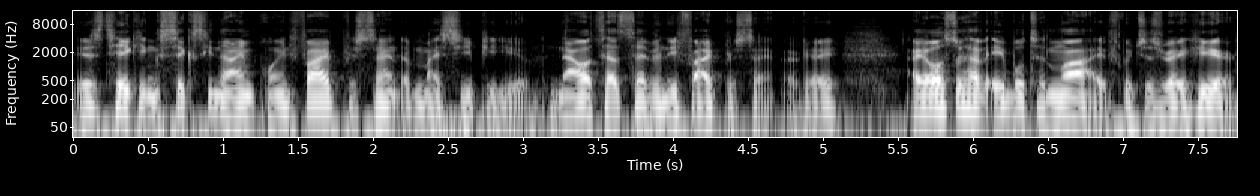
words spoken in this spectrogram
is taking 69.5% of my CPU. Now it's at 75%, okay? I also have Ableton Live, which is right here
